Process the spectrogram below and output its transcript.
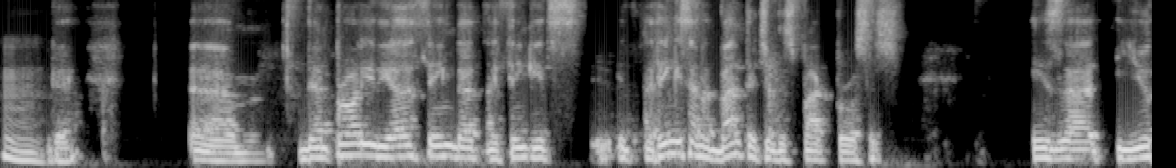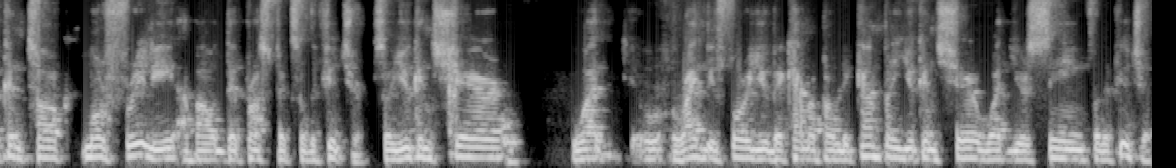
Hmm. Okay. Um, then probably the other thing that I think it's it, I think it's an advantage of the SPAC process is that you can talk more freely about the prospects of the future. So you can share what right before you become a public company, you can share what you're seeing for the future.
